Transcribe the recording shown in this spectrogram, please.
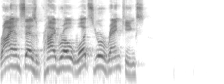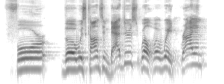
Ryan says, Hi, bro. What's your rankings for the Wisconsin Badgers? Well, wait, Ryan,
